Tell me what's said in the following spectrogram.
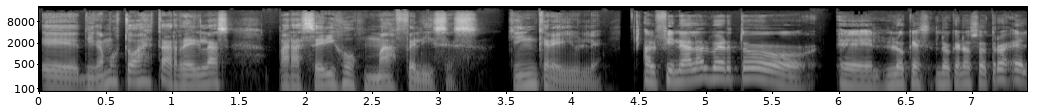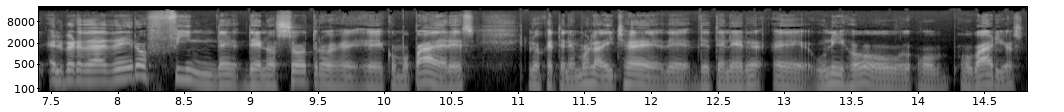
eh, digamos, todas estas reglas para ser hijos más felices. Qué increíble. Al final, Alberto, eh, lo, que, lo que nosotros, el, verdadero fin de, nosotros eh, como padres, los que tenemos la dicha de, tener un hijo o, varios,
